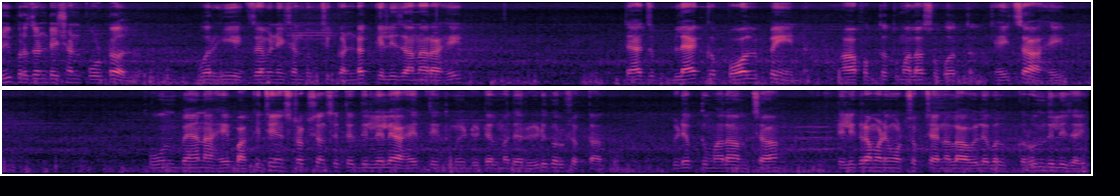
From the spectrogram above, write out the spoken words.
रिप्रेझेंटेशन पोर्टलवर ही एक्झामिनेशन तुमची कंडक्ट केली जाणार आहे. त्याच ब्लॅक बॉल पेन हा फक्त तुम्हाला सोबत घ्यायचा आहे. फोन बॅन आहे. बाकीचे इन्स्ट्रक्शन्स इथे दिलेले आहेत. ते तुम्ही डिटेलमध्ये रीड करू शकतात. पी डी एफ तुम्हाला आमच्या टेलिग्राम आणि व्हॉट्सअप चॅनलला अवेलेबल करून दिली जाईल.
